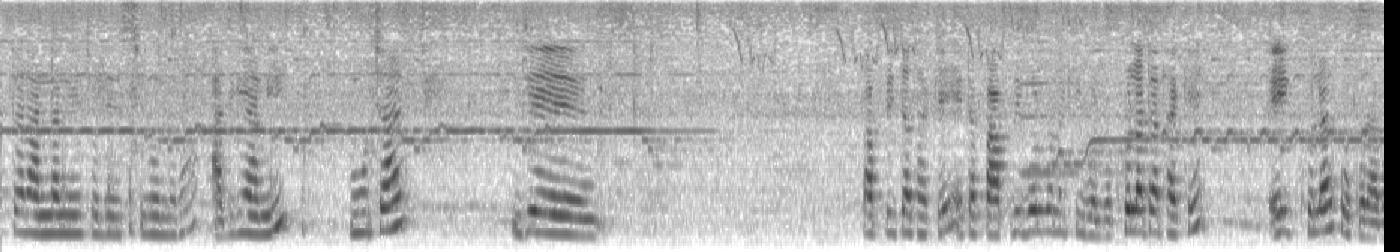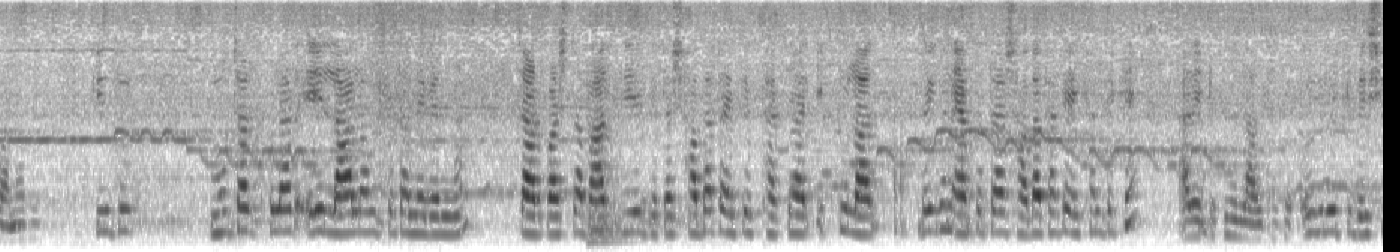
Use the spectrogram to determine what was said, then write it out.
একটা রান্না নিয়ে চলে এসেছি বন্ধুরা। আজকে আমি মোচার যে পাপড়িটা থাকে, এটা পাপড়ি বলব না কি বলব, খোলাটা থাকে, এই খোলার পকোড়া বানাবো। কিন্তু মোচার খোলার এই লাল অংশটা নেবেন না চার পাঁচটা বাদ দিয়ে যেটা সাদা টাইপের থাকে আর একটু লাল। দেখবেন এতটা সাদা থাকে এখান থেকে, আর এটুকুনি লাল থাকে। ওইগুলো একটু বেশি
